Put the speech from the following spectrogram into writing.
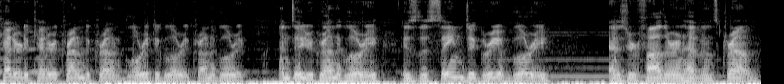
keter to keter, crown to crown, glory to glory, crown to glory, until your crown of glory is the same degree of glory as your Father in heaven's crown.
